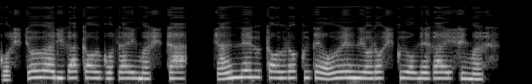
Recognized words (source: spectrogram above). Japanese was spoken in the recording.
ご視聴ありがとうございました。チャンネル登録で応援よろしくお願いします。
